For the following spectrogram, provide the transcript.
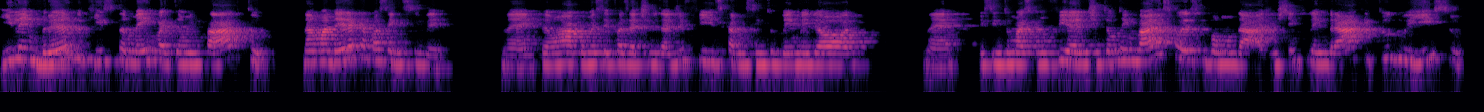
E lembrando que isso também vai ter um impacto na maneira que a paciente se vê, né? Então, ah, comecei a fazer atividade física, me sinto bem melhor, né? Me sinto mais confiante. Então, tem várias coisas que vão mudar. A gente tem que lembrar que tudo isso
